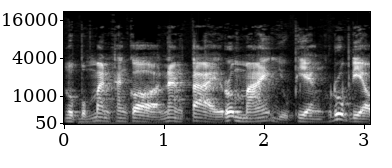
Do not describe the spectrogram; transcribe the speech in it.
หลวงปู่มั่นท่านก็นั่งใต้ร่มไม้อยู่เพียงรูปเดียว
